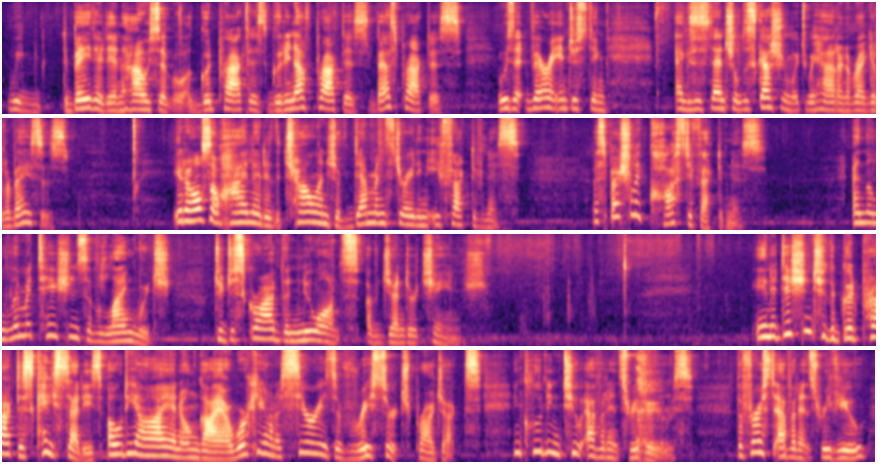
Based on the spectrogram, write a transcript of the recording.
We debated in house of good practice, good enough practice, best practice. It was a very interesting existential discussion which we had on a regular basis. It also highlighted the challenge of demonstrating effectiveness, especially cost effectiveness, and the limitations of language to describe the nuance of gender change. In addition to the good practice case studies, ODI and UNGEI are working on a series of research projects, including two evidence reviews. The first evidence review,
